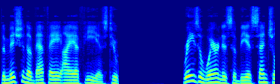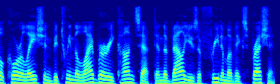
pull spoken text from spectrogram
The mission of FAIFE is to raise awareness of the essential correlation between the library concept and the values of freedom of expression.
